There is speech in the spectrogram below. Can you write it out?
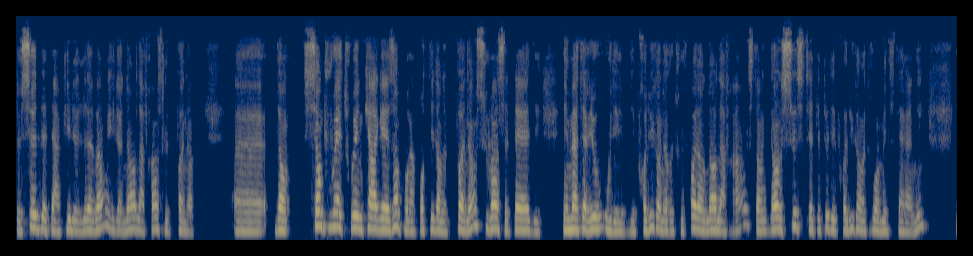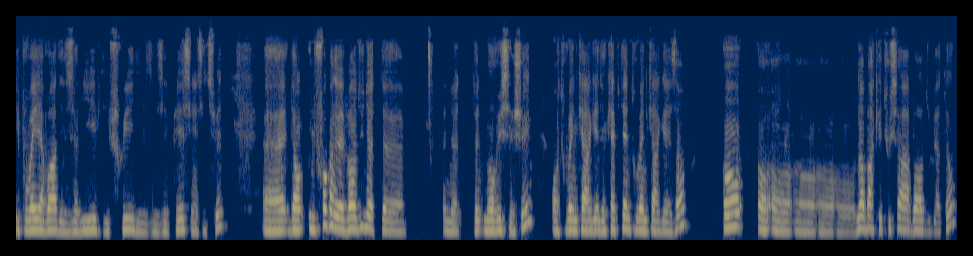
Le sud était appelé le Levant et le nord de la France, le Ponant. Euh, donc, si on pouvait trouver une cargaison pour apporter dans le Ponant, souvent c'était des, matériaux ou des, produits qu'on ne retrouve pas dans le nord de la France. Donc, dans le sud, c'était tous des produits qu'on retrouve en Méditerranée. Il pouvait y avoir des olives, des fruits, des, épices et ainsi de suite. Euh, donc, une fois qu'on avait vendu notre, euh, morue séchée, on trouvait une cargaison, le capitaine trouvait une cargaison, on, on, embarquait tout ça à bord du bateau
